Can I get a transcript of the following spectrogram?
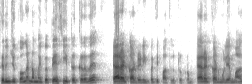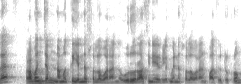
தெரிஞ்சுக்கோங்க. நம்ம இப்போ பேசிக்கிட்டு இருக்கிறது டேரட் கார்டு ரீடிங் பற்றி பார்த்துக்கிட்டு இருக்கிறோம். டேரட் கார்டு மூலியமாக பிரபஞ்சம் நமக்கு என்ன சொல்ல வராங்க? ஒரு ஒரு ராசி நேயர்களுக்கும் என்ன சொல்ல வராங்கன்னு பார்த்துக்கிட்டு இருக்கிறோம்.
